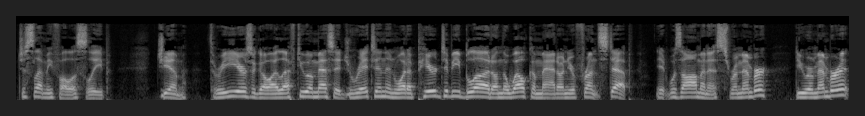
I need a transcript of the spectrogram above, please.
Just let me fall asleep. Jim, Three years ago, I left you a message written in what appeared to be blood on the welcome mat on your front step. It was ominous, remember? Do you remember it?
